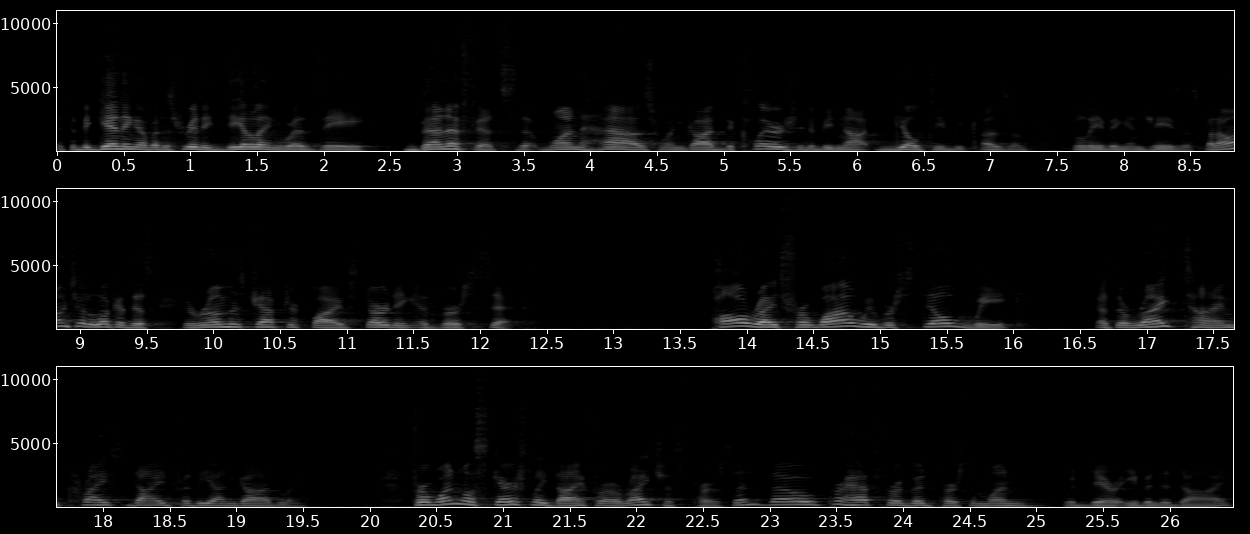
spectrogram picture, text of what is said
At the beginning of it, it's really dealing with the benefits that one has when God declares you to be not guilty because of believing in Jesus. But I want you to look at this in Romans chapter 5, starting at verse 6. Paul writes, For while we were still weak, at the right time Christ died for the ungodly. For one will scarcely die for a righteous person, though perhaps for a good person one would dare even to die.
